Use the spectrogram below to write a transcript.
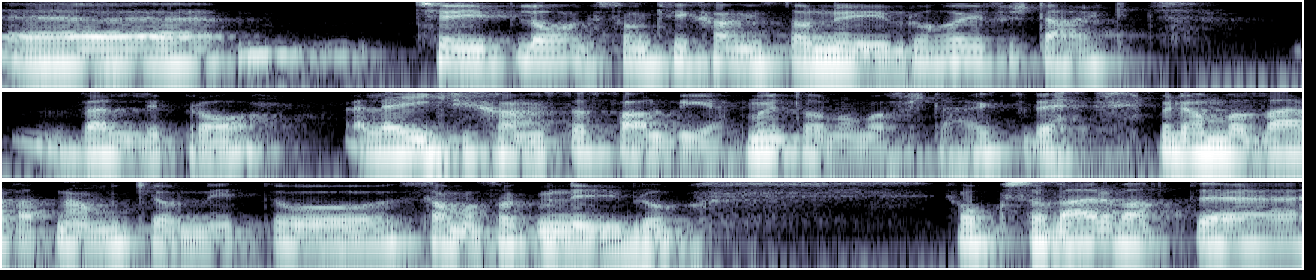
eh, typ lag som Kristianstad och Nybro har ju förstärkt väldigt bra. Eller i Kristianstads fall vet man inte om de har förstärkt för det. Men de har värvat namnkunnigt och samma sak med Nybro också värvat eh,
